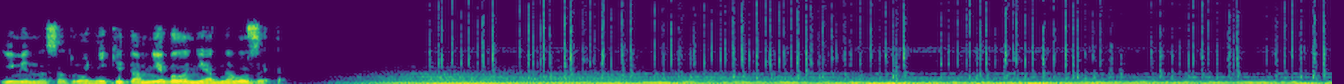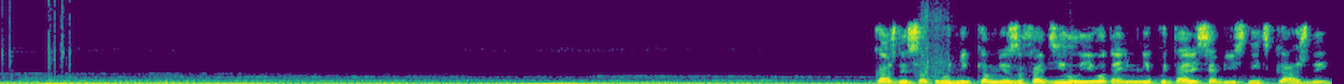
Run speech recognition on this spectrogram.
Именно сотрудники, там не было ни одного зэка. Каждый сотрудник ко мне заходил, и вот они мне пытались объяснить каждый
